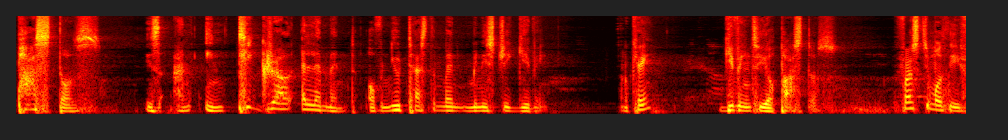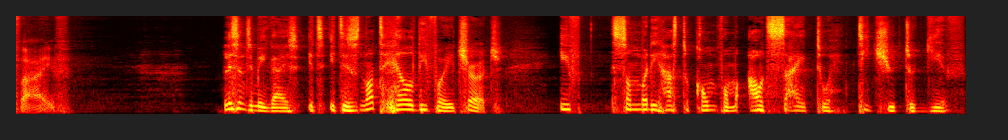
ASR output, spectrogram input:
pastors is an integral element of New Testament ministry giving. Okay? Giving to your pastors. First Timothy 5. Listen to me, guys. It, it is not healthy for a church if somebody has to come from outside to teach you to give.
